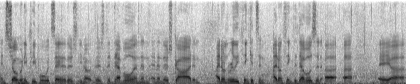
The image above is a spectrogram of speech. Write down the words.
and so many people would say that there's you know there's the devil and then and then there's God and I don't really think it's an I don't think the devil is an, uh, uh, a uh,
